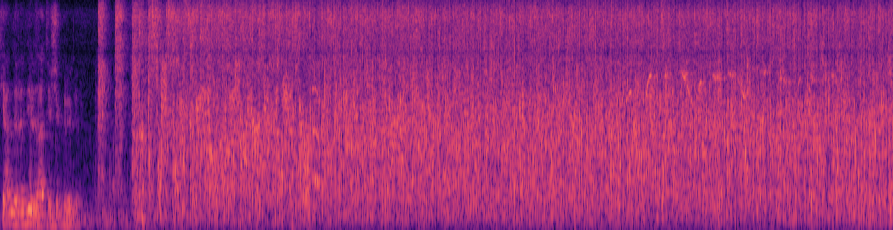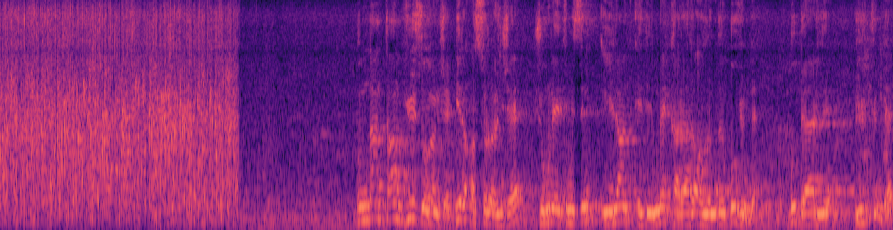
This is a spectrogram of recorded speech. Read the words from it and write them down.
Kendilerine bir daha teşekkür ediyorum. Bundan tam 100 yıl önce, bir asır önce Cumhuriyetimizin ilan edilme kararı alındığı bu günde, bu değerli büyük günde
